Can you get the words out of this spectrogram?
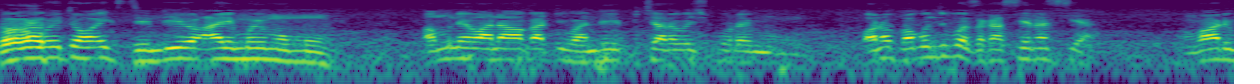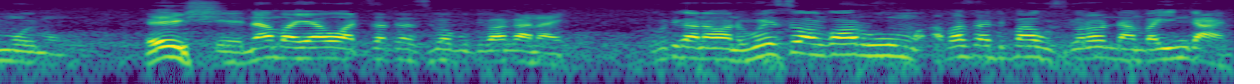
Akaitawo accident iyo arimo imomo vamune vana vakati wandei pichara vechikoro imomo? Vanobva kunzvimbo dzakasiyana siyana vanga varimo imomo Eh, namba yavo hatisati taziva kuti vanganai nokuti kana vanhu vese vanga vari umo hapasati pakuzikanwa kuti namba ingani.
